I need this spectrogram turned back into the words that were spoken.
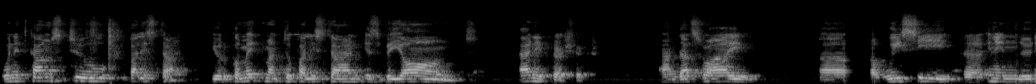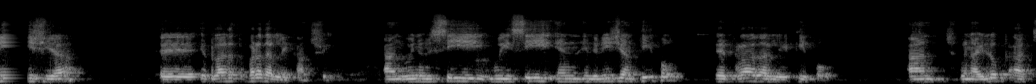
when it comes to Palestine. Your commitment to Palestine is beyond any pressure, and that's why uh, we see in Indonesia a brotherly country. And when we see, we see in Indonesian people, they're brotherly people. And when I look at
